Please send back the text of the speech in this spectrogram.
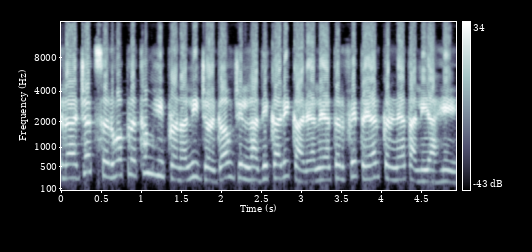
राज्यात सर्वप्रथम ही प्रणाली जळगाव जिल्हाधिकारी कार्यालयातर्फे तयार करण्यात आली आहे.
